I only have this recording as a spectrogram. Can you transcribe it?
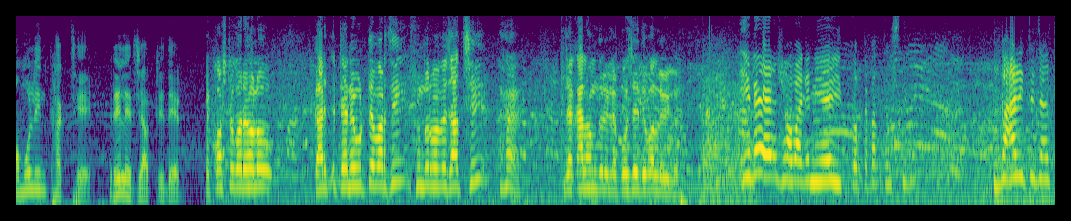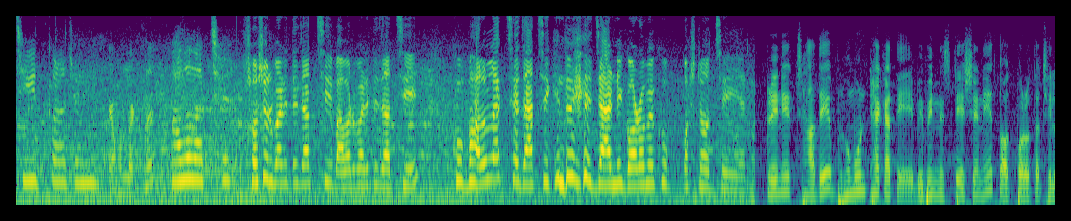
অমলিন থাকছে রেলের যাত্রীদের। কষ্ট করে হলেও গাড়িতে ট্রেনে উঠতে পারছি সুন্দরভাবে যাচ্ছি। হ্যাঁ যাক আলহামদুলিল্লাহ পৌঁছাইতে পারল হইল। ঈদের সবাইকে নিয়ে ঈদ করতে পারতেছি। বাড়িতে যাচ্ছি ঈদ করার জন্য। কেমন লাগছে? ভালো লাগছে। শ্বশুর বাড়িতে যাচ্ছি বাবার বাড়িতে যাচ্ছি। খুব ভালো লাগছে যাচ্ছি কিন্তু এই জার্নি গরমে খুব কষ্ট হচ্ছে এই আর ট্রেনের ছাদে ভ্রমণ ঠেকাতে বিভিন্ন স্টেশনে তৎপরতা ছিল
